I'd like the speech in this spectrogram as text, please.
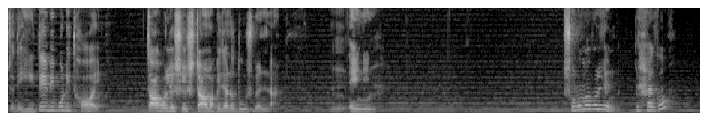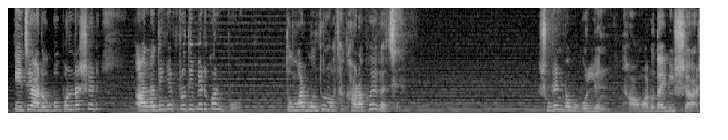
যদি হিতে বিপরীত হয়, তাহলে শেষটা আমাকে যেন দুষবেন না। এই নিন। সুরমা বললেন হ্যাঁ গো, এই যে আরব্য উপন্যাসের আলাদিনের প্রদীপের গল্প তোমার বন্ধুর মাথা খারাপ হয়ে গেছে? সুরেনবাবু বললেন, আমারও তাই বিশ্বাস।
